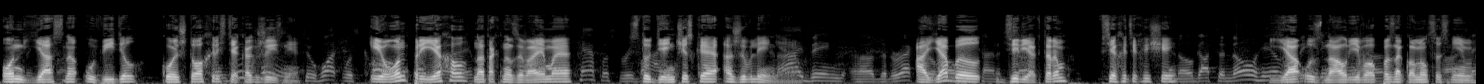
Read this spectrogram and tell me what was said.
Он ясно увидел кое-что о Христе как жизни. И он приехал на так называемое студенческое оживление. А я был директором всех этих вещей. Я узнал его, познакомился с ним.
